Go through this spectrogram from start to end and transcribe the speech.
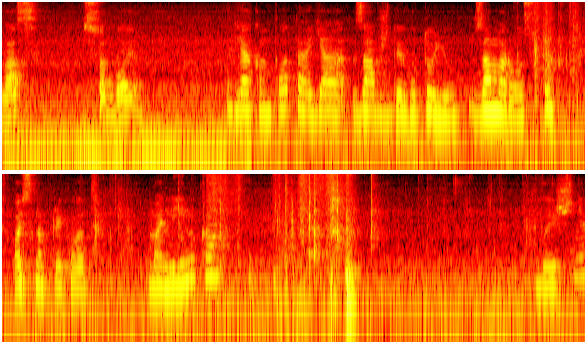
вас з собою. Для компота я завжди готую заморозку. Ось, наприклад, малинка, вишня.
